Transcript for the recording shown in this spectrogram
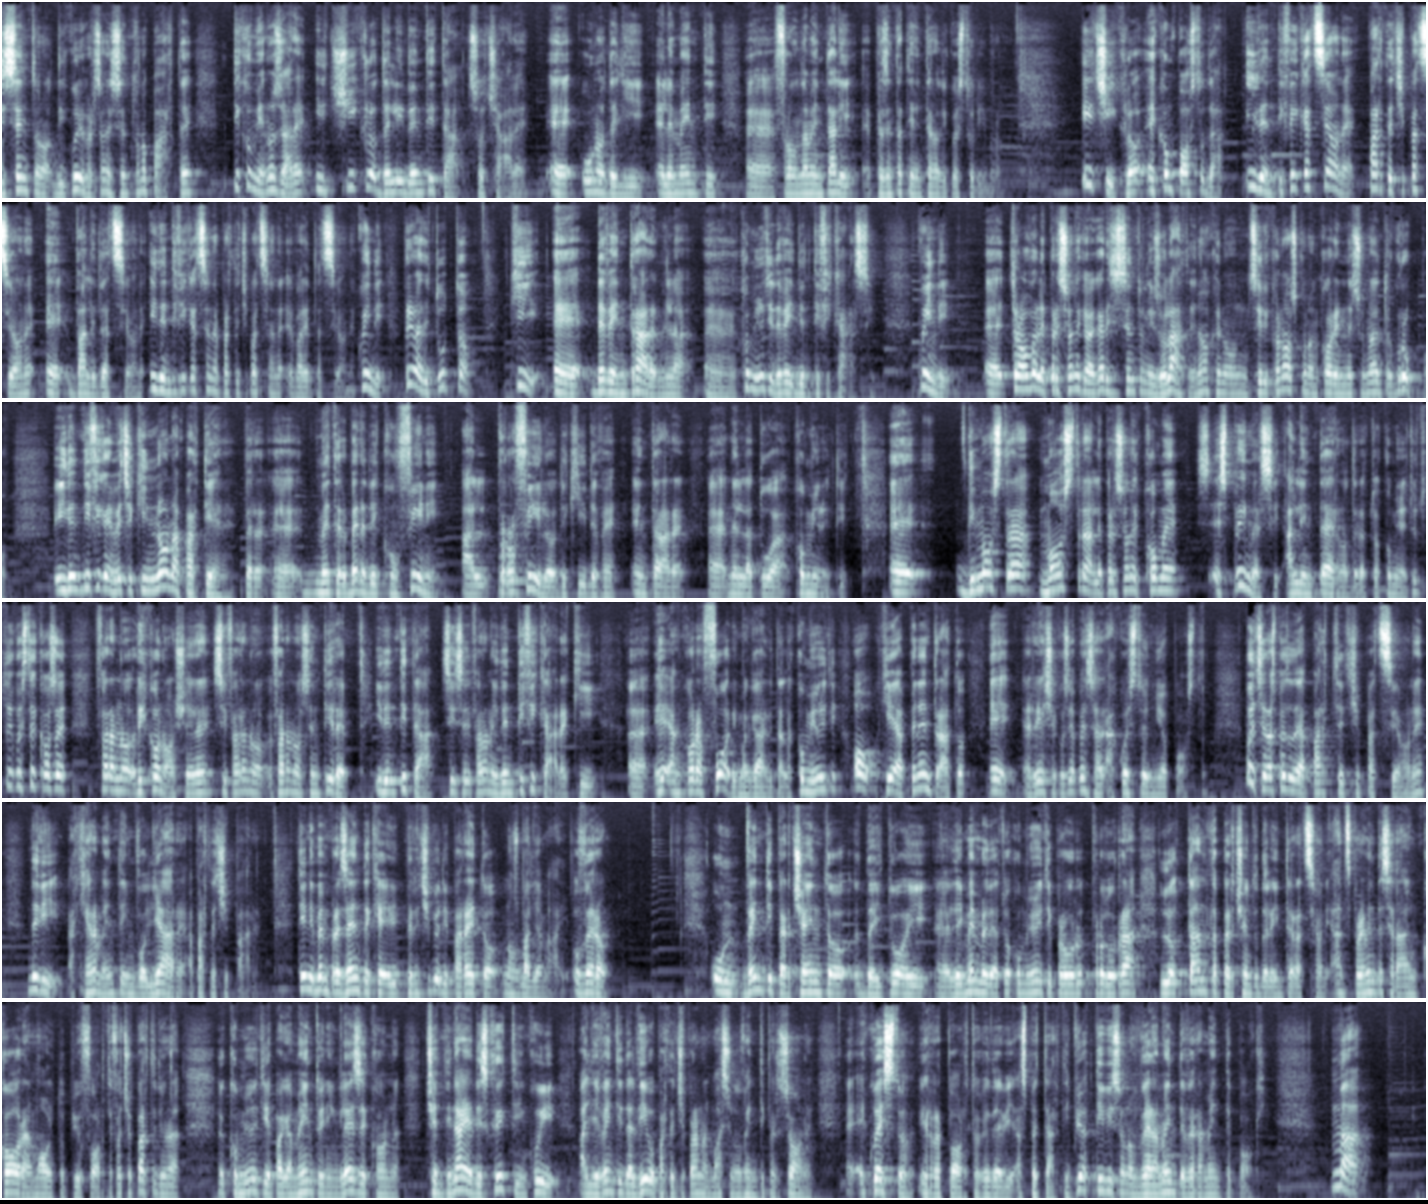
sentono, di cui le persone si sentono parte, ti conviene usare il ciclo dell'identità sociale. È uno degli elementi eh, fondamentali presentati all'interno di questo libro. Il ciclo è composto da identificazione, partecipazione e validazione. Identificazione, partecipazione e validazione. Quindi, prima di tutto, chi è, deve entrare nella eh, community deve identificarsi. Quindi, eh, trova le persone che magari si sentono isolate, no? che non si riconoscono ancora in nessun altro gruppo. Identifica invece chi non appartiene per eh, mettere bene dei confini al profilo di chi deve entrare eh, nella tua community. Eh, dimostra, mostra alle persone come esprimersi all'interno della tua community. Tutte queste cose faranno riconoscere, si faranno, faranno sentire identità, si faranno identificare chi eh, è ancora fuori magari dalla community o chi è appena entrato e riesce così a pensare, ah questo è il mio posto. Poi c'è l'aspetto della partecipazione, devi ah, chiaramente invogliare a partecipare. Tieni ben presente che il principio di Pareto non sbaglia mai, ovvero un 20% dei, tuoi, eh, dei membri della tua community pro- produrrà l'80% delle interazioni, anzi probabilmente sarà ancora molto più forte. Faccio parte di una eh, community a pagamento in inglese con centinaia di iscritti in cui agli eventi dal vivo parteciperanno al massimo 20 persone. È questo il rapporto che devi aspettarti. I più attivi sono veramente, veramente pochi. Ma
